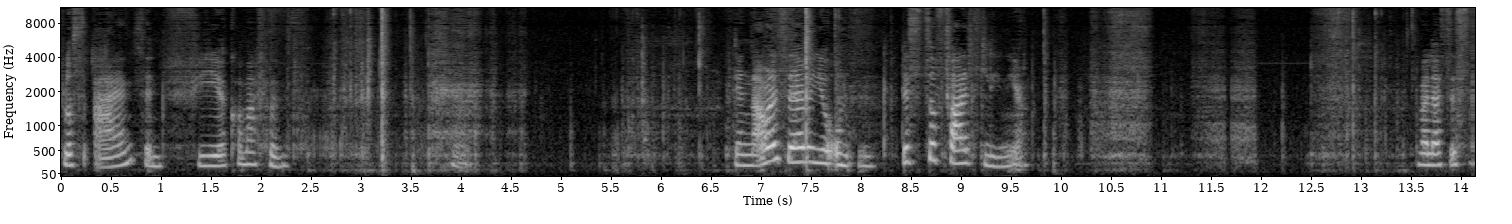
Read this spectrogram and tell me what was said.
plus 1 sind 4,5. Ja. Genau dasselbe hier unten. Bis zur Falzlinie. Weil das ist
